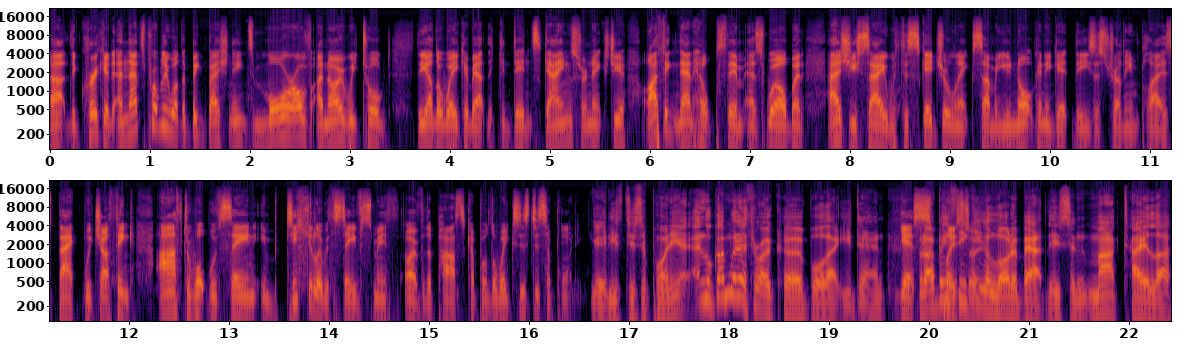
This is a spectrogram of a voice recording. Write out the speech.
uh, the cricket, and that's probably what the Big Bash needs more of. I know we talked the other week about the condensed games for next year. I think that helps them as well. But as you say, with the schedule next summer, you're not going to get these Australian players back, which I think after what we've seen in particular with Steve Smith over the past couple of the weeks is disappointing. Yeah, it is disappointing. And look, I'm going to throw a curveball at you, Dan. Yes, but I've been thinking do. a lot about this, and Mark Taylor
